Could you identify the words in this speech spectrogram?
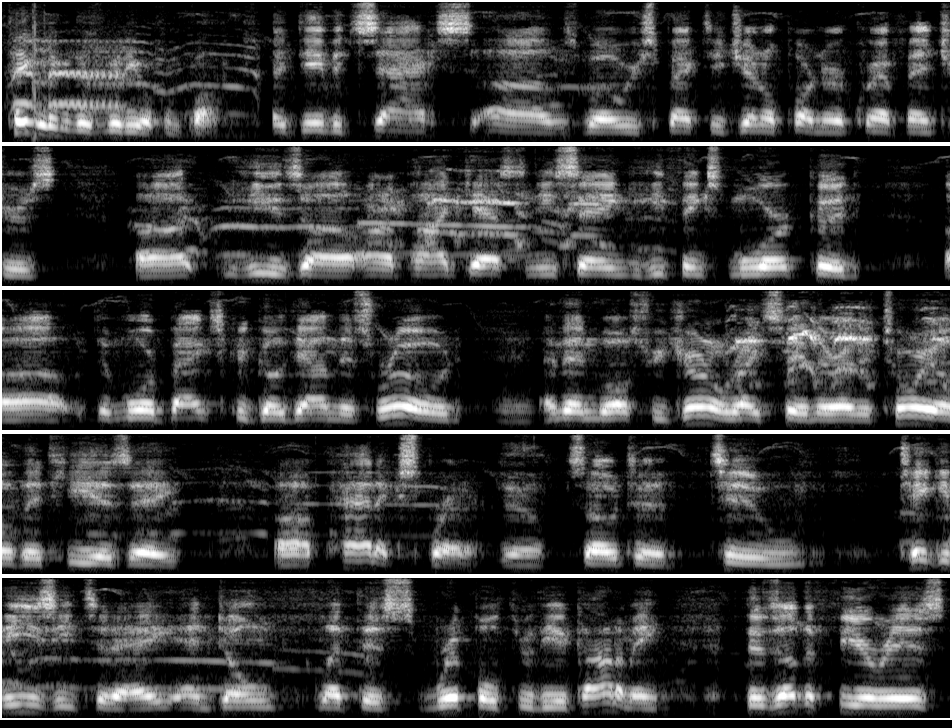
take a look at this video from Fox. Uh, David Sacks uh, was well respected, general partner of Craft Ventures. Uh, he's uh, on a podcast and he's saying he thinks more could, uh, the more banks could go down this road. And then Wall Street Journal writes in their editorial that he is a uh, panic spreader. Yeah. So to to take it easy today and don't let this ripple through the economy. There's other fear is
